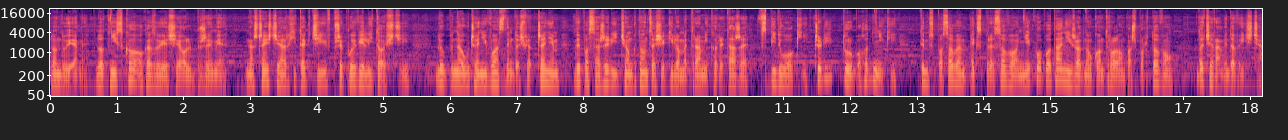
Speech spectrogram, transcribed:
lądujemy. Lotnisko okazuje się olbrzymie. Na szczęście architekci w przypływie litości lub nauczeni własnym doświadczeniem wyposażyli ciągnące się kilometrami korytarze w speedwalki, czyli turbochodniki. Tym sposobem ekspresowo, niekłopotani żadną kontrolą paszportową, docieramy do wyjścia,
